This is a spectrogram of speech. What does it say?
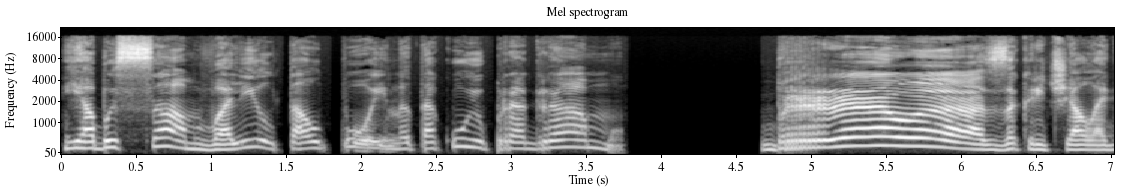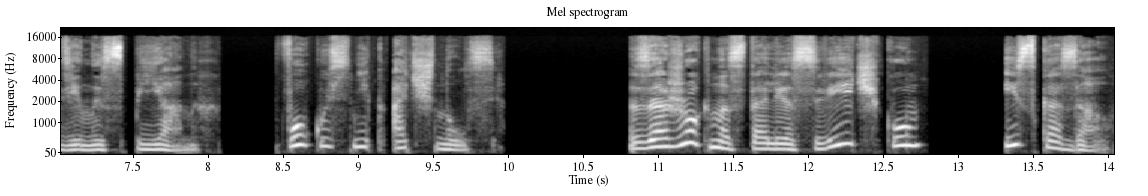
Я бы сам валил толпой на такую программу. «Браво!» — закричал один из пьяных. Фокусник очнулся. Зажег на столе свечку и сказал.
